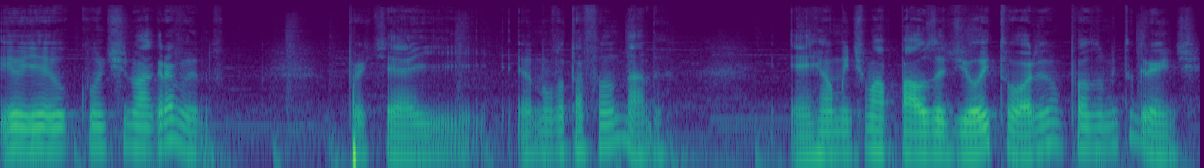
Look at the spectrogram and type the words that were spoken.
eu, eu continuar gravando. Porque aí eu não vou estar tá falando nada. É realmente uma pausa de 8 horas, uma pausa muito grande.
